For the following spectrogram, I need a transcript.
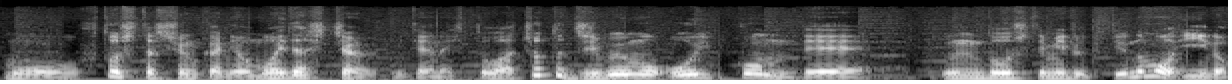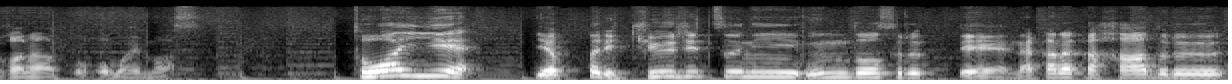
もう、ふとした瞬間に思い出しちゃうみたいな人は、ちょっと自分を追い込んで、運動してみるっていうのもいいのかなと思います。とはいえ、やっぱり休日に運動するって、なかなかハードル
